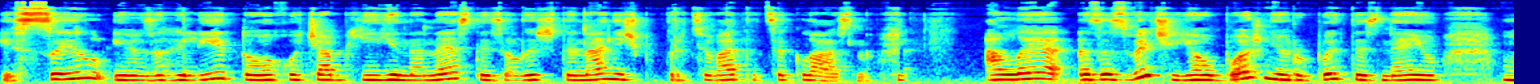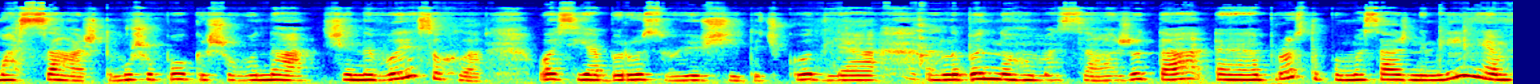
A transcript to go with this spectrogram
і сил, і взагалі, то хоча б її нанести і залишити на ніч, попрацювати це класно. Але зазвичай я обожнюю робити з нею масаж, тому що поки що вона ще не висохла. Ось я беру свою щіточку для глибинного масажу та е, просто по масажним лініям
